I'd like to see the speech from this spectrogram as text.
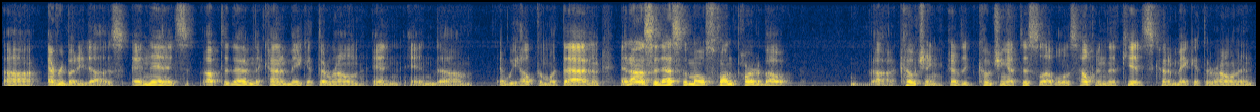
uh, everybody does, and then it's up to them to kind of make it their own, and and um, and we help them with that. And and honestly, that's the most fun part about uh, coaching, uh, coaching at this level, is helping the kids kind of make it their own and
